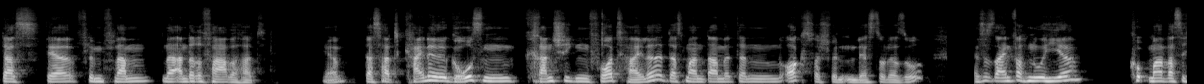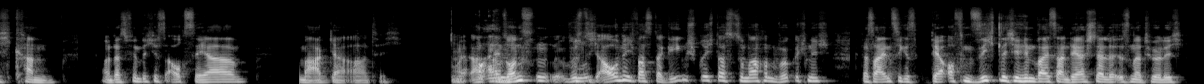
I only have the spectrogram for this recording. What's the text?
dass der Flimflam eine andere Farbe hat. Ja, das hat keine großen, crunchigen Vorteile, dass man damit dann Orks verschwinden lässt oder so. Es ist einfach nur hier, guck mal, was ich kann. Und das finde ich ist auch sehr magierartig. Ja, Ansonsten wüsste mhm. ich auch nicht, was dagegen spricht, das zu machen. Wirklich nicht. Das Einzige ist, der offensichtliche Hinweis an der Stelle ist natürlich,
